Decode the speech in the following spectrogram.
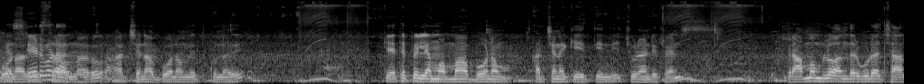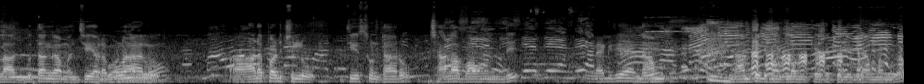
బోనాలు ఉన్నారు. అర్చన బోనం ఎత్తుకున్నది. కేతపల్లి అమ్మమ్మ బోనం అర్చనకి ఎత్తింది. చూడండి ఫ్రెండ్స్ గ్రామంలో అందరు కూడా చాలా అద్భుతంగా మంచిగా బోనాలు ఆడపడుచులు తీస్తుంటారు. చాలా బాగుంది. నాంపల్లి మండలం కేతపల్లి గ్రామంలో.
